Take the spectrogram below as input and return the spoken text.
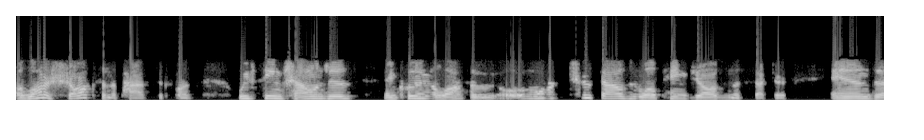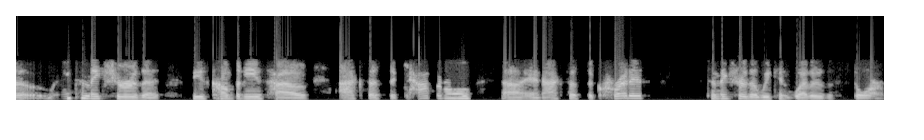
a lot of shocks in the past six months. We've seen challenges, including the loss of over 2,000 well-paying jobs in the sector, and uh, we need to make sure that these companies have access to capital uh, and access to credit to make sure that we can weather the storm.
